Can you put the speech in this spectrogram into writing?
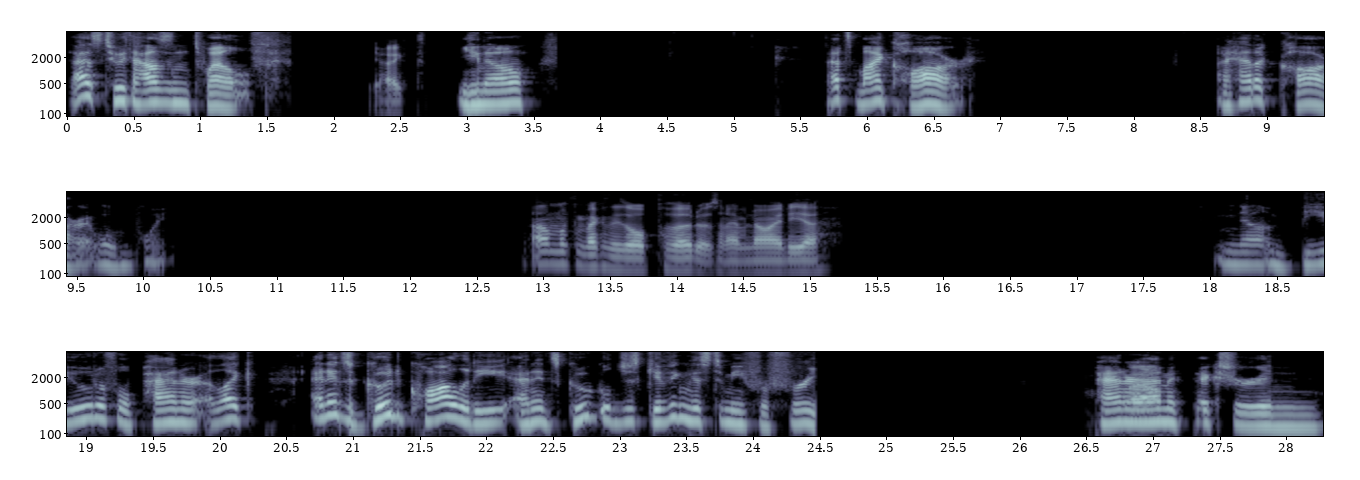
That's 2012. Yikes. You know? That's my car. I had a car at one point. I'm looking back at these old photos and I have no idea. You know, beautiful panor like and it's good quality and it's Google just giving this to me for free. Panoramic picture in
